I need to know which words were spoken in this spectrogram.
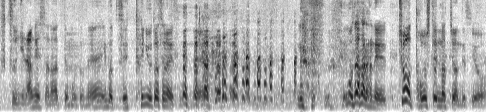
普通に投げてたなって思うとね今絶対に打たせないですもんね。もうだからね超投手点になっちゃうんですよ。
